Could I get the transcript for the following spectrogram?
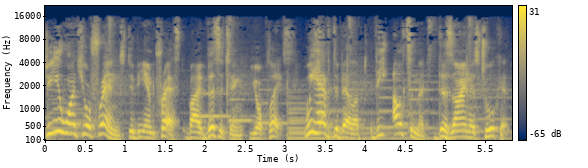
Do you want your friends to be impressed by visiting your place? We have developed the ultimate designer's toolkit.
